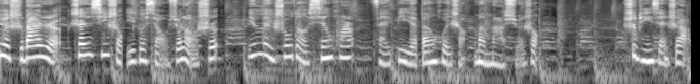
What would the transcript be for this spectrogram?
月十八日，山西省一个小学老师因为收到鲜花，在毕业班会上谩骂学生。视频显示啊，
